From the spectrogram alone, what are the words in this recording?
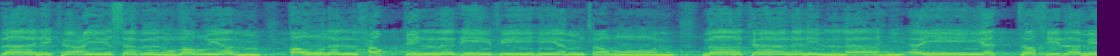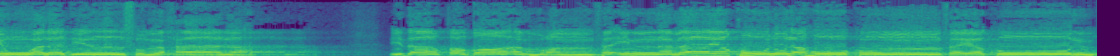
ذلك عيسى ابن مريم قول الحق الذي فيه يمترون ما كان لله أن يتخذ من ولد سبحانه إذا قضى أمرا فإنما يقول له كن فيكون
